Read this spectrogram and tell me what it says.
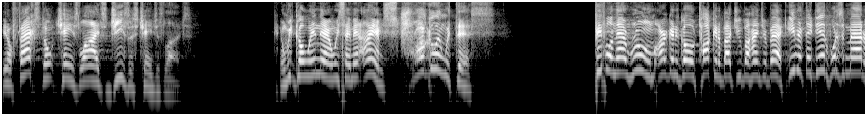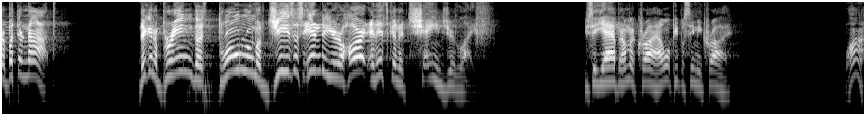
you know, facts don't change lives, Jesus changes lives. And we go in there and we say, man, I am struggling with this. People in that room aren't going to go talking about you behind your back. Even if they did, what does it matter? But they're not. They're going to bring the throne room of Jesus into your heart, and it's going to change your life. You say, Yeah, but I'm going to cry. I want people to see me cry. Why?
